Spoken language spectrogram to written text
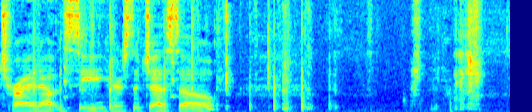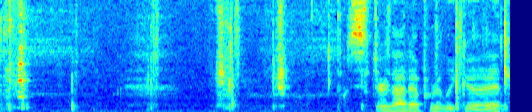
try it out and see. Here's the gesso. Stir that up really good.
